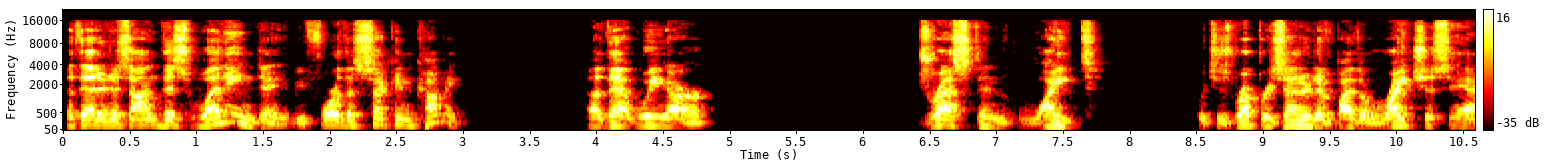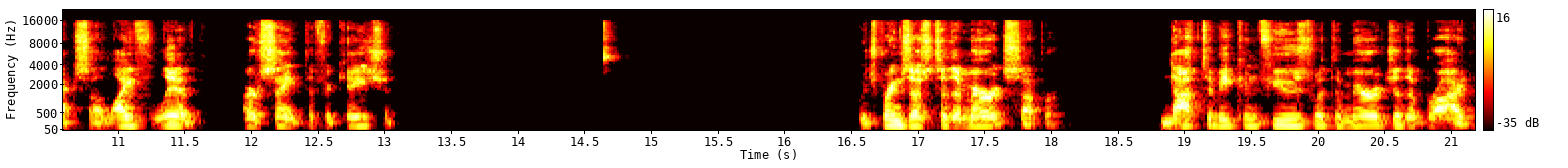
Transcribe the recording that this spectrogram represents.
that it is on this wedding day before the second coming uh, that we are dressed in white, which is representative by the righteous acts, a life lived, our sanctification. Which brings us to the marriage supper not to be confused with the marriage of the bride.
